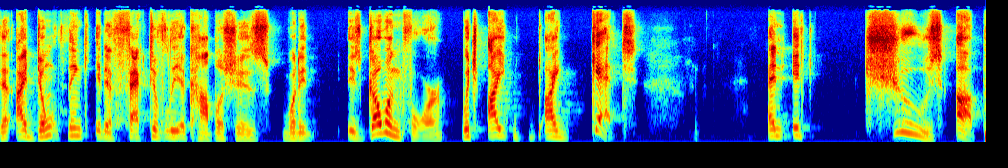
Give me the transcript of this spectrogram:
that I don't think it effectively accomplishes what it is going for, which I I get. And it chews up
